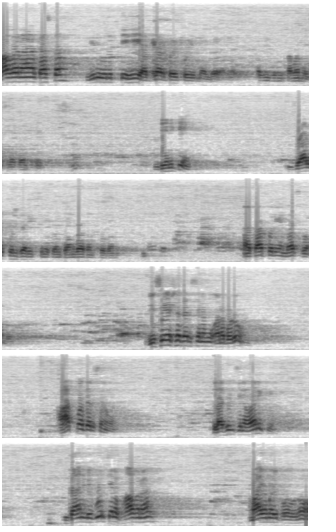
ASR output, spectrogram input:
భావన కాస్త వీరి వృత్తి అబ్జార్పైపోయిందండి అన్నాడు అది దీనికి సంబంధించినటువంటిది. దీనికి జాల్ఫుల్ గారు ఇచ్చినటువంటి అనువాదం చూడండి. ఆ తాత్పర్యం రాసుకోండి విశేష దర్శనము అనబడు ఆత్మదర్శనము. లభించిన వానికి దానిని గూర్చిన భావన మాయమైపోవును.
